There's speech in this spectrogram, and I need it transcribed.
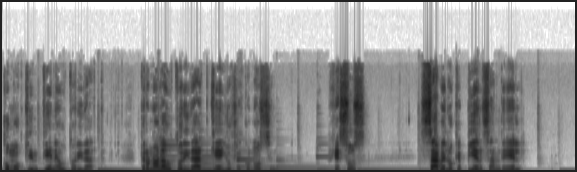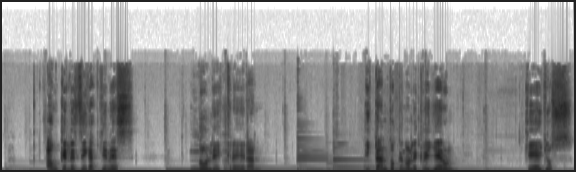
como quien tiene autoridad, pero no la autoridad que ellos reconocen. Jesús sabe lo que piensan de él. Aunque les diga quién es, no le creerán. Y tanto que no le creyeron, que ellos,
